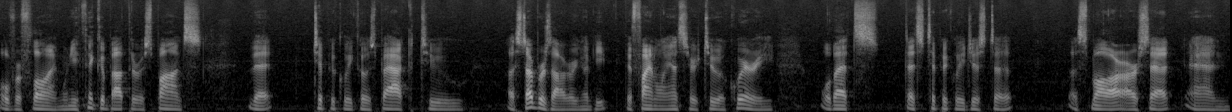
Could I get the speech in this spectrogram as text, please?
overflowing. When you think about the response that typically goes back to a stub resolver, you know, the, the final answer to a query, well, that's that's typically just a, a small RR set and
